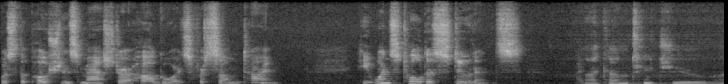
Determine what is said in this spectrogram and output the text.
was the potions master at Hogwarts for some time. He once told his students, I can teach you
